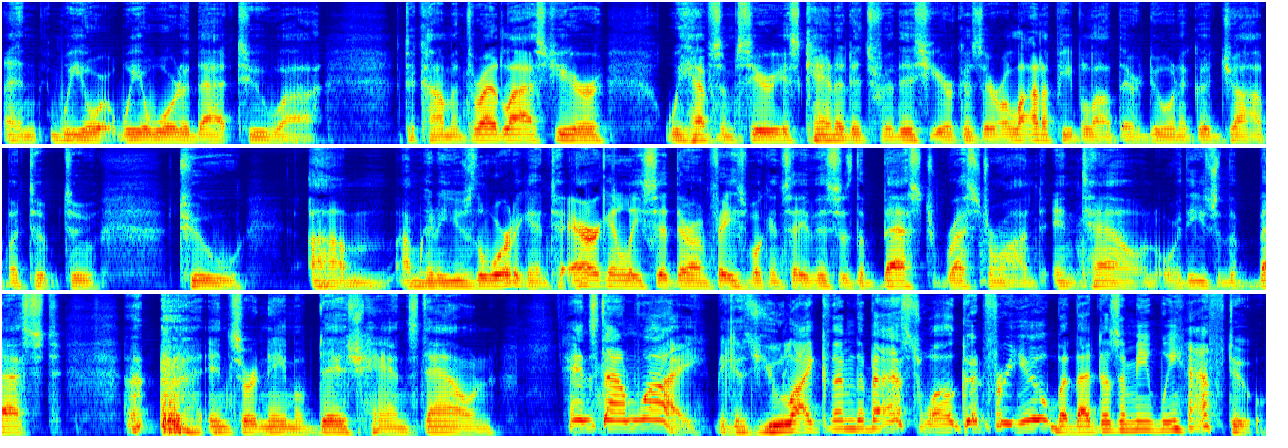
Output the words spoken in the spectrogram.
and we we awarded that to uh, to Common Thread last year. We have some serious candidates for this year because there are a lot of people out there doing a good job. But to to to um, I'm going to use the word again to arrogantly sit there on Facebook and say this is the best restaurant in town or these are the best insert name of dish hands down Hands down, why? Because you like them the best? Well, good for you, but that doesn't mean we have to.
